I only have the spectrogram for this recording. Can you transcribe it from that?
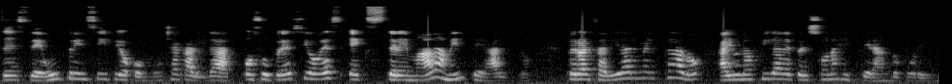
desde un principio con mucha calidad o su precio es extremadamente alto, pero al salir al mercado hay una fila de personas esperando por ellos.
